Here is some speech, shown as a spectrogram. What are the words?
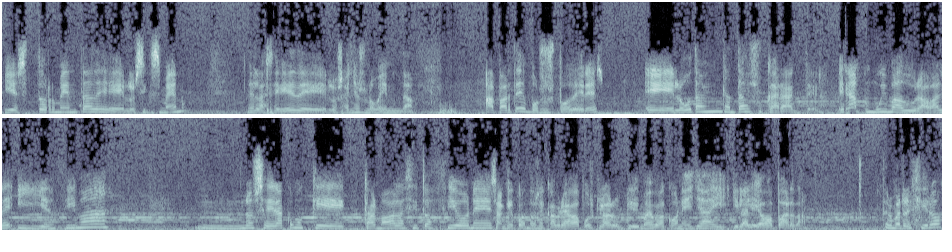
Y es Tormenta de los X-Men, de la serie de los años 90. aparte de por sus poderes, eh, luego también me encantaba su carácter. Era muy madura, ¿vale? Y encima, no sé, era como que calmaba las situaciones, aunque cuando se cabreaba, pues claro, el clima iba con ella y, la liaba parda. Pero me refiero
